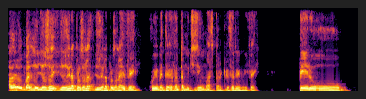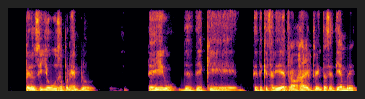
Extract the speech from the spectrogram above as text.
A ver, Osvaldo, yo soy, yo soy una persona, yo soy una persona de fe. Obviamente me falta muchísimo más para crecer en mi fe. Pero, pero si yo uso, por ejemplo, te digo, desde que, desde que salí de trabajar el 30 de septiembre,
